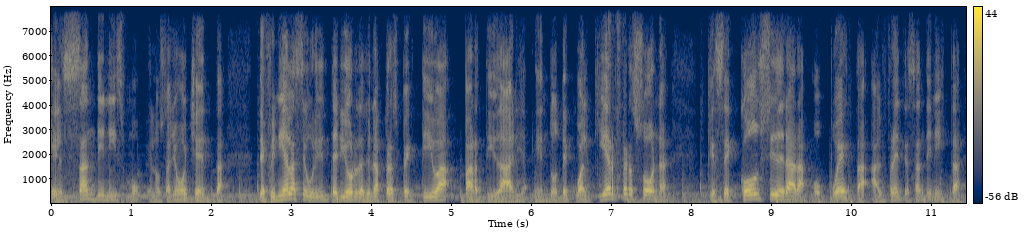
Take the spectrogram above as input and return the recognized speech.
el sandinismo en los años 80 definía la seguridad interior desde una perspectiva partidaria, en donde cualquier persona que se considerara opuesta al frente sandinista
